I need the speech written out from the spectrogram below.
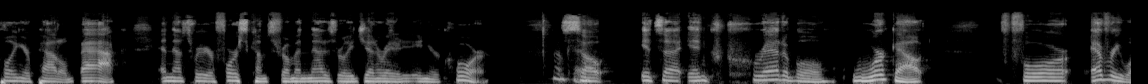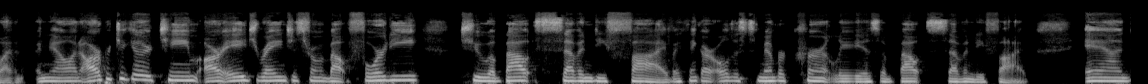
pulling your paddle back. And that's where your force comes from. And that is really generated in your core. Okay. So it's an incredible workout for everyone. And now on our particular team, our age range is from about 40 to about 75. I think our oldest member currently is about 75. And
